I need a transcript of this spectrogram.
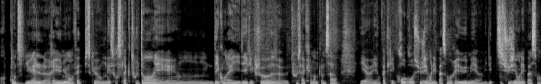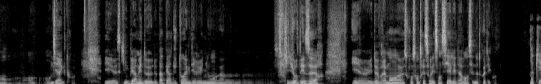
en continuelle réunion en fait puisque on est sur Slack tout le temps et dès qu'on a une idée quelque chose tout sacrémente comme ça. Et, et, en fait les gros gros sujets on les passe en réu mais, mais les petits sujets on les passe en, en, direct quoi. Et ce qui nous permet de ne pas perdre du temps avec des réunions qui dure des heures et, euh, de vraiment euh, se concentrer sur l'essentiel et d'avancer de notre côté. Quoi. Ok,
